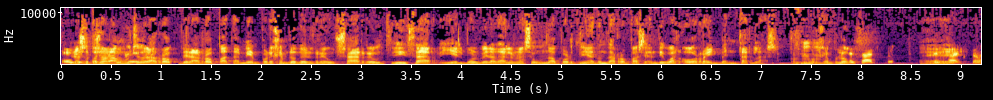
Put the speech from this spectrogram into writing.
es Nosotros hablamos mucho de la, ropa, de la ropa también, por ejemplo, del reusar, reutilizar y el volver a darle una segunda oportunidad a tantas ropas antiguas o reinventarlas. Porque, por ejemplo. Exacto, eh, exacto.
